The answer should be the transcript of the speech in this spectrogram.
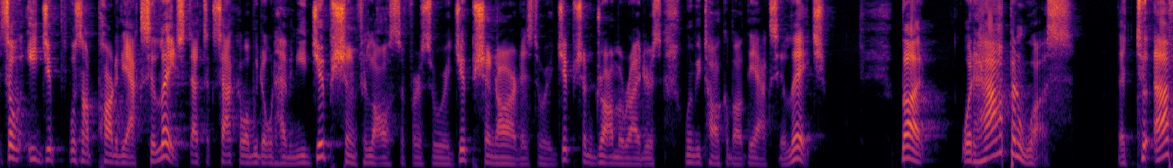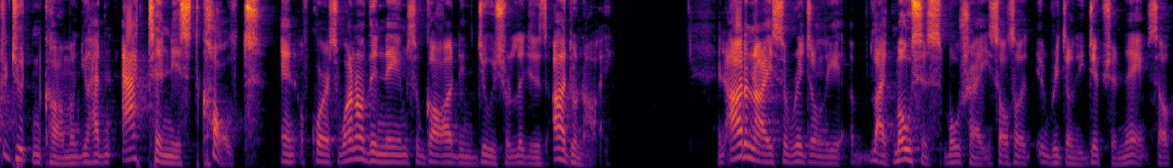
So Egypt was not part of the Axial Age. That's exactly why we don't have any Egyptian philosophers or Egyptian artists or Egyptian drama writers when we talk about the Axial Age. But what happened was that to, after Tutankhamun, you had an Atenist cult. And of course, one of the names of God in Jewish religion is Adonai. And Adonai is originally, like Moses, Moshe is also originally Egyptian name. So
